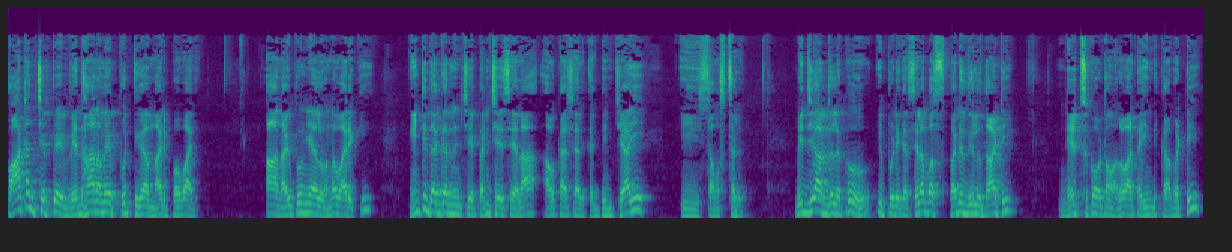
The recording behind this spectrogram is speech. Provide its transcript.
పాఠం చెప్పే విధానమే పూర్తిగా మారిపోవాలి. ఆ నైపుణ్యాలు ఉన్నవారికి ఇంటి దగ్గర నుంచే పనిచేసేలా అవకాశాలు కల్పించాయి ఈ సంస్థలు. విద్యార్థులకు ఇప్పుడిక సిలబస్ పరిధులు దాటి నేర్చుకోవటం అలవాటైంది కాబట్టి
